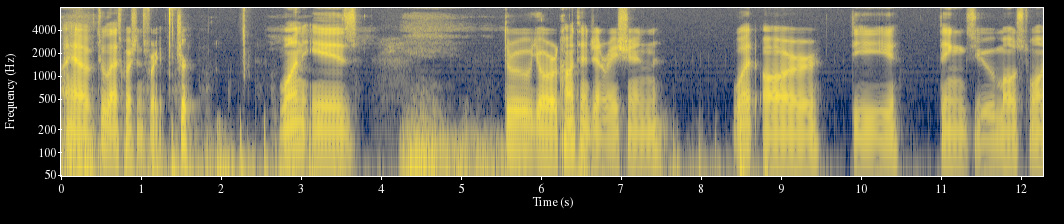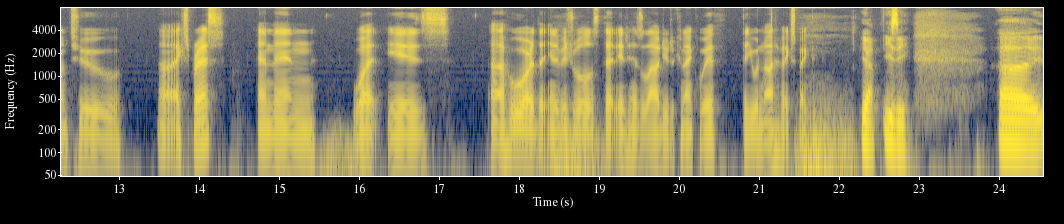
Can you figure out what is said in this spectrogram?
I have two last questions for you. Sure. One is through your content generation, what are the things you most want to uh, express? And then what is, uh, who are the individuals that it has allowed you to connect with that you would not have expected? Yeah, easy. Uh,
